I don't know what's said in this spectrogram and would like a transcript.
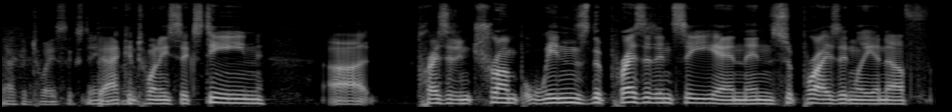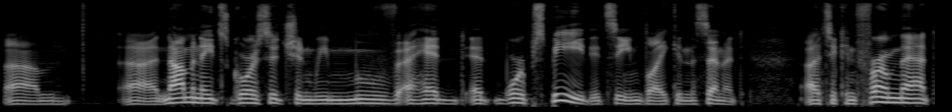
Back in 2016. Back in 2016. Uh, President Trump wins the presidency, and then, surprisingly enough, um, uh, nominates Gorsuch, and we move ahead at warp speed. It seemed like in the Senate uh, to confirm that.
